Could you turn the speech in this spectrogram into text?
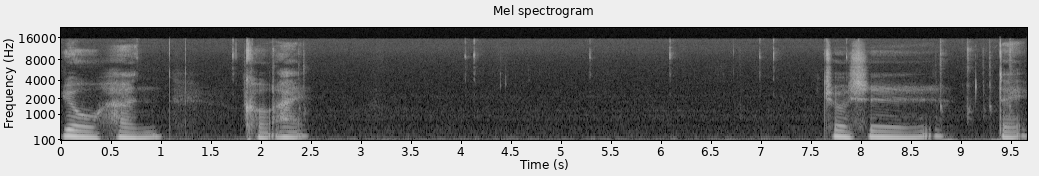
又很可爱，就是对，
